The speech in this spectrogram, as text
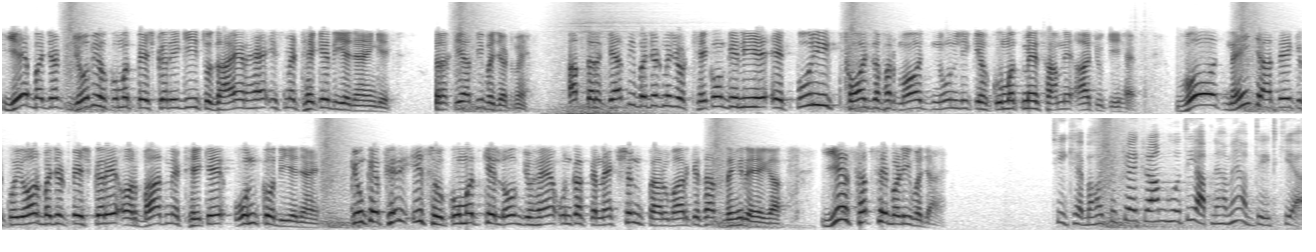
یہ بجٹ جو بھی حکومت پیش کرے گی تو ظاہر ہے اس میں ٹھیکے دیے جائیں گے ترقیاتی بجٹ میں۔ اب ترقیاتی بجٹ میں جو ٹھیکوں کے لیے ایک پوری فوج ظفر موج نون لیگ کی حکومت میں سامنے آ چکی ہے، وہ نہیں چاہتے کہ کوئی اور بجٹ پیش کرے اور بعد میں ٹھیکے ان کو دیے جائیں، کیونکہ پھر اس حکومت کے لوگ جو ہیں ان کا کنیکشن کاروبار کے ساتھ نہیں رہے گا۔ یہ سب سے بڑی وجہ ہے۔ ٹھیک ہے، بہت شکریہ اکرام، ہوتی آپ نے ہمیں اپڈیٹ کیا۔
